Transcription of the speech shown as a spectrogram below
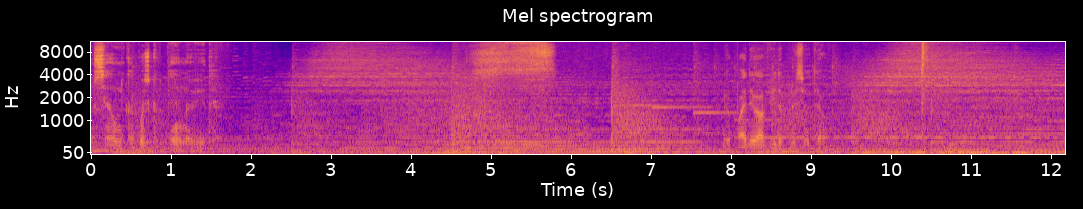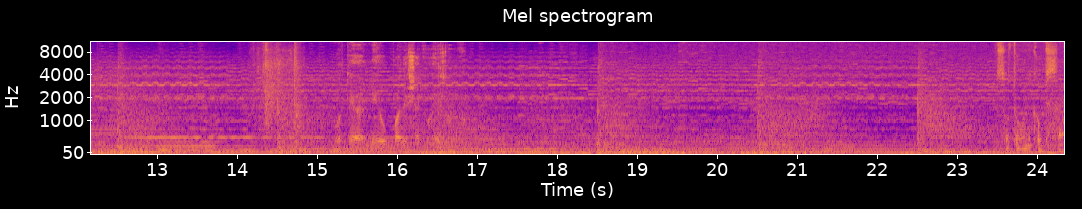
Você é a única coisa que eu tenho na vida. Meu pai deu a vida por esse hotel. Deixar que eu resolvo. Eu sou tua única opção.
